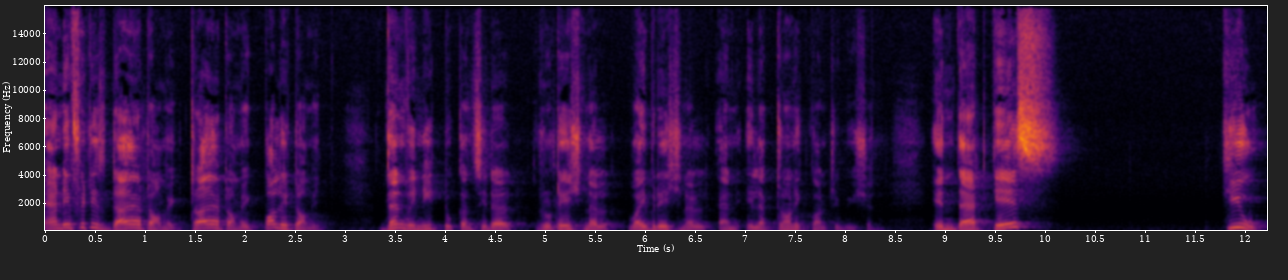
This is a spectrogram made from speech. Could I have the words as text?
And if it is diatomic, triatomic, polyatomic, then we need to consider rotational, vibrational and electronic contribution. In that case, Q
